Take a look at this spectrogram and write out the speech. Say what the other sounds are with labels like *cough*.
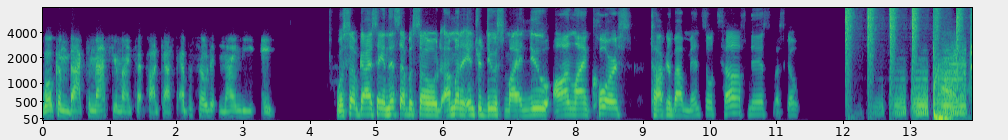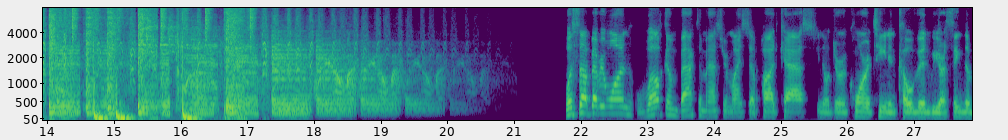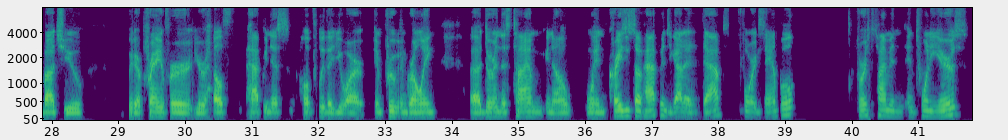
Welcome back to Master Your Mindset Podcast, episode 98. What's up, guys? Hey, in this episode, I'm going to introduce my new online course talking about mental toughness. Let's go. What's up, everyone? Welcome back to Master Your Mindset Podcast. You know, during quarantine and COVID, we are thinking about you we are praying for your health, happiness. Hopefully, that you are improving, growing uh, during this time. You know, when crazy stuff happens, you got to adapt. For example, first time in, in 20 years,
